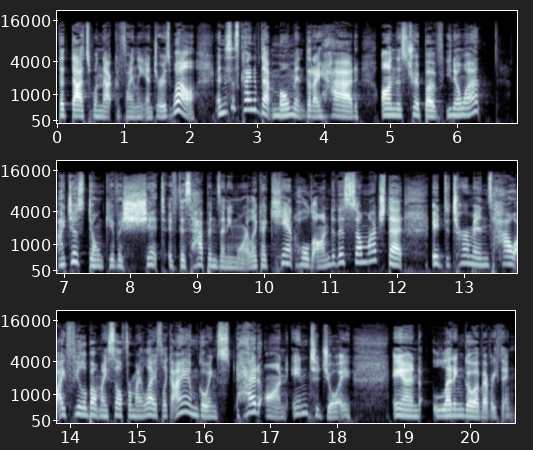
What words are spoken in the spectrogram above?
that that's when that could finally enter as well. And this is kind of that moment that I had on this trip of, you know what? I just don't give a shit if this happens anymore. Like, I can't hold on to this so much that it determines how I feel about myself or my life. Like, I am going head on into joy and letting go of everything.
